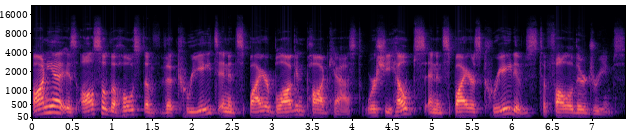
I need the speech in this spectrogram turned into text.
Aunia is also the host of the Create and Inspire blog and podcast, where she helps and inspires creatives to follow their dreams.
